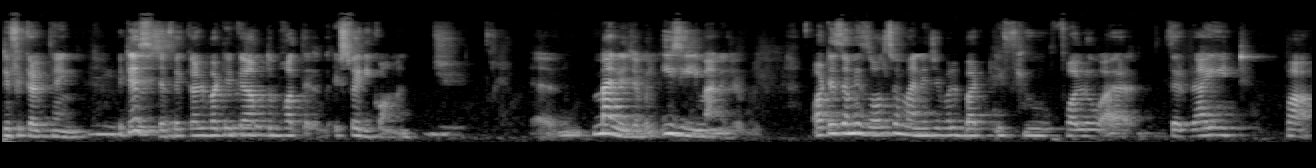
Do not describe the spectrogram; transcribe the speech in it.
difficult thing it is difficult but تو بہت it's very common manageable easily manageable Autism is also manageable, but if you follow uh, the right path,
